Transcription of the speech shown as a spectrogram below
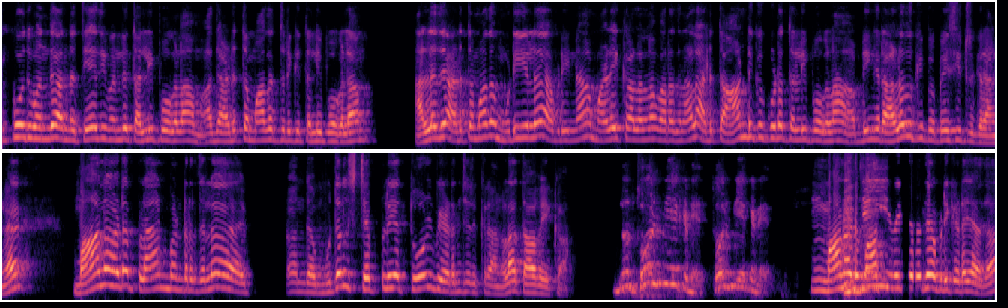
இப்போது வந்து அந்த தேதி வந்து தள்ளி போகலாம். அது அடுத்த மாதத்திற்கு தள்ளி போகலாம். அல்லது அடுத்த மாதம் முடியல அப்படின்னா மழைக்காலம்லாம் வர்றதுனால அடுத்த ஆண்டுக்கு கூட தள்ளி போகலாம் அப்படிங்கிற அளவுக்கு இப்ப பேசிட்டு இருக்கிறாங்க. மாநாட பிளான் பண்றதுல அந்த முதல் ஸ்டெப்லயே தோல்வி அடைஞ்சிருக்கிறாங்களா தாவேக்கா? தோல்வியே கிடையாது தோல்வியே கிடையாது. மாநாடு மாத்தி வைக்கிறது அப்படி கிடையாதா?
